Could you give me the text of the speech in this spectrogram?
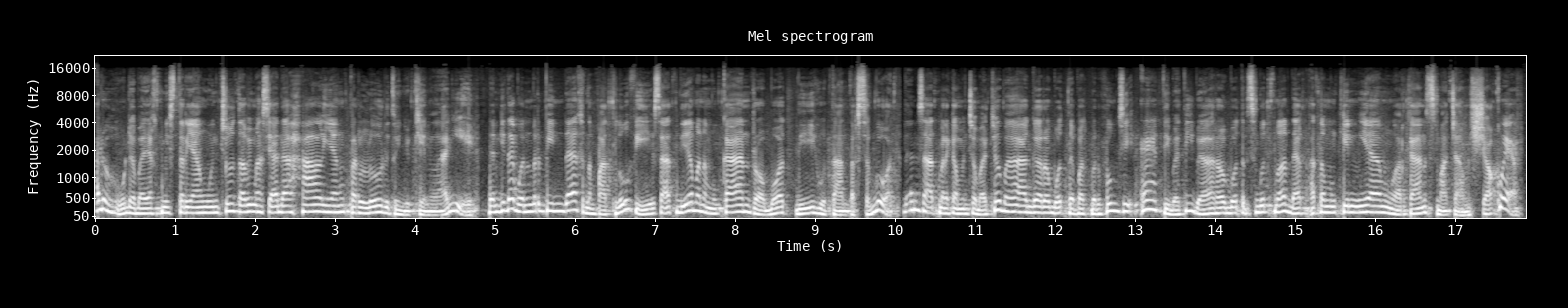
Aduh, udah banyak misteri yang muncul tapi masih ada hal yang perlu ditunjukin lagi. Dan kita pun berpindah ke tempat Luffy saat dia menemukan robot di hutan tersebut. Dan saat mereka mencoba-coba agar robot dapat berfungsi, eh tiba-tiba robot tersebut meledak atau mungkin ia mengeluarkan semacam shockwave.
